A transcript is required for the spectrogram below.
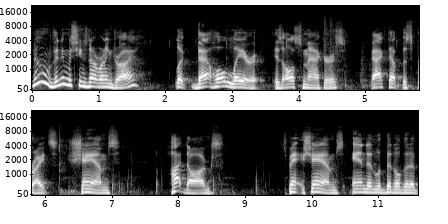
No, vending machine's not running dry. Look, that whole layer is all smackers, backed up with sprites, shams, hot dogs, shams, and a little bit of.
